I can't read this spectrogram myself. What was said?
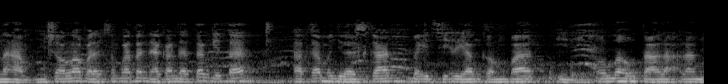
Nah, insyaallah pada kesempatan yang akan datang kita akan menjelaskan bait syair yang keempat ini. Allah taala alam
